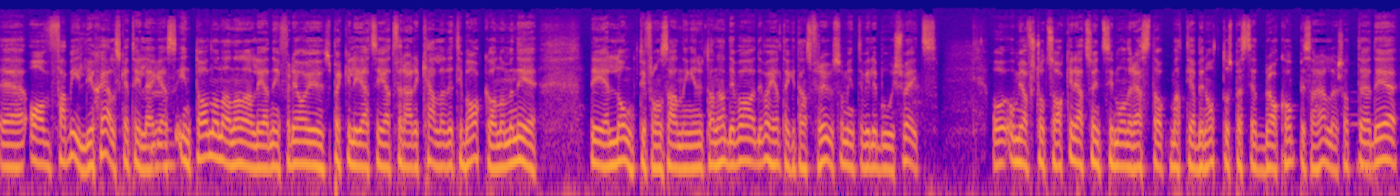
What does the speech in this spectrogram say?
Eh, av familjeskäl ska tilläggas, mm. inte av någon annan anledning för det har ju spekulerats i att Ferrari kallade tillbaka honom men det är, det är långt ifrån sanningen utan det var, det var helt enkelt hans fru som inte ville bo i Schweiz. Och om jag har förstått saken rätt så är inte Simone Resta och Mattia Benotto speciellt bra kompisar heller. Så eh, det,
